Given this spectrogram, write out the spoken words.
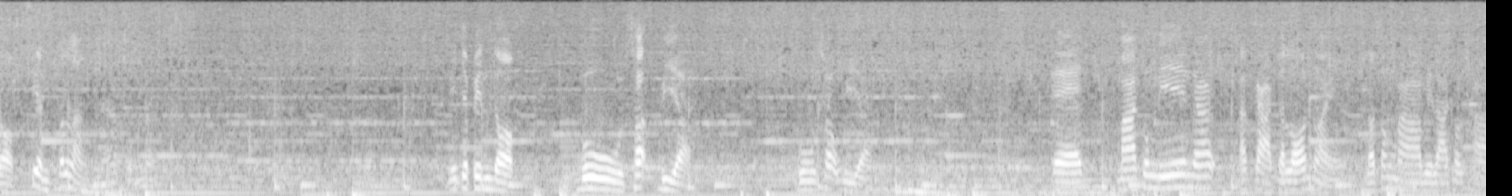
ดอกเสี้ยนฝรั่งนะครับผม นี่จะเป็นดอกบูซะเวีย บูซะเวีย แต่มาช่วงนี้นะ อากาศจะร้อนหน่อย เราต้องมาเวลาเช้า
